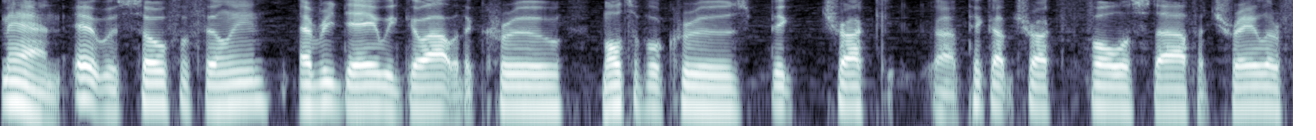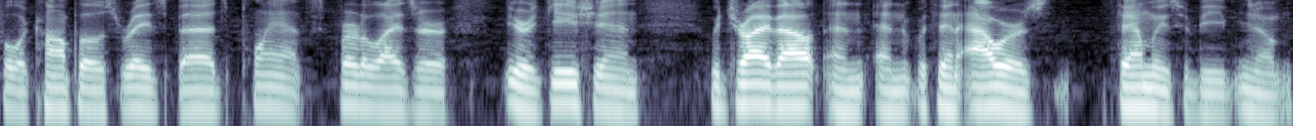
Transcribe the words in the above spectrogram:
man, it was so fulfilling. Every day we'd go out with a crew, multiple crews, big truck, uh, pickup truck full of stuff, a trailer full of compost, raised beds, plants, fertilizer, irrigation. We'd drive out, and, and within hours, families would be, you know,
